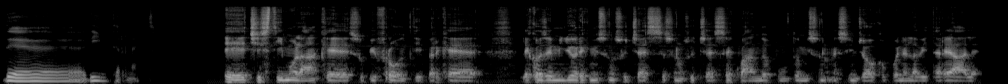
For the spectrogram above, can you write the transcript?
di internet. E ci stimola anche su più fronti, perché le cose migliori che mi sono successe sono successe quando appunto mi sono messo in gioco poi nella vita reale.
